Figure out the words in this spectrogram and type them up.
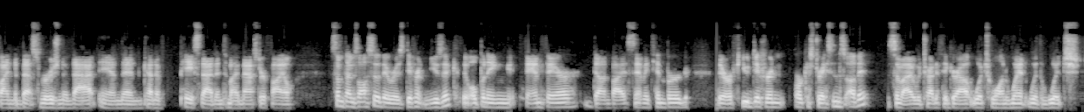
find the best version of that and then kind of paste that into my master file. Sometimes also there was different music. The opening fanfare done by Sammy Timberg, there are a few different orchestrations of it. So I would try to figure out which one went with which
